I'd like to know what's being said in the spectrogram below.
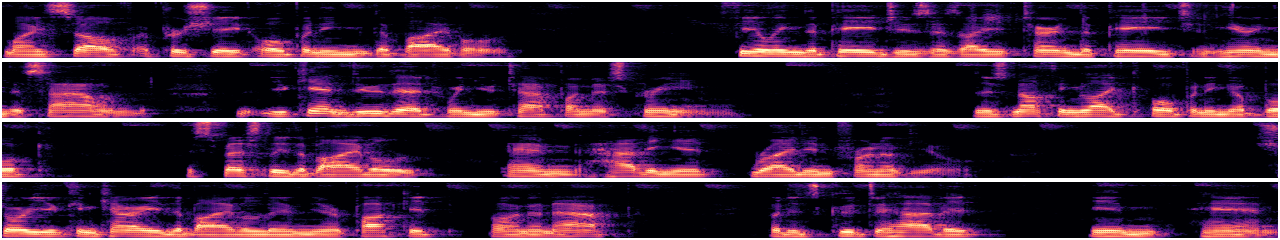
myself appreciate opening the Bible, feeling the pages as I turn the page and hearing the sound. You can't do that when you tap on a screen. There's nothing like opening a book, especially the Bible, and having it right in front of you. Sure, you can carry the Bible in your pocket on an app, but it's good to have it in hand.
